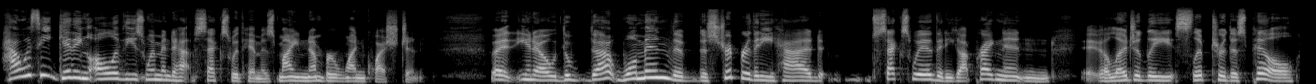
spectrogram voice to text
How is he getting all of these women to have sex with him? Is my number one question. But you know, the that woman, the the stripper that he had sex with, that he got pregnant and eh, allegedly slipped her this pill,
